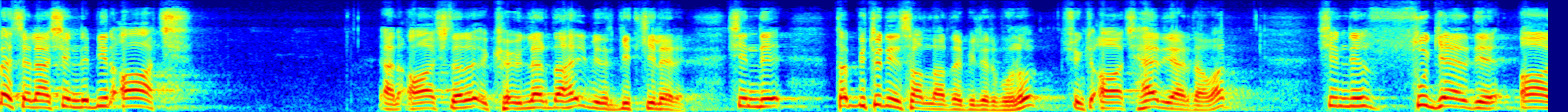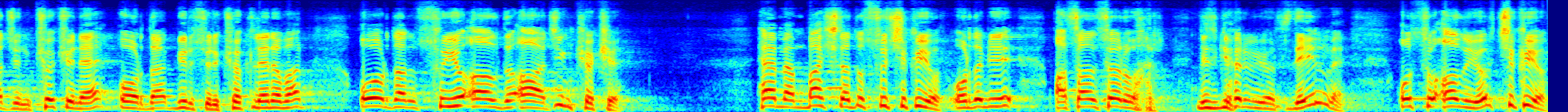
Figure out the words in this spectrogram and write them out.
Mesela şimdi bir ağaç. Yani ağaçları köylüler daha iyi bilir bitkileri. Şimdi tabii bütün insanlar da bilir bunu. Çünkü ağaç her yerde var. Şimdi su geldi ağacın köküne. Orada bir sürü kökleri var. Oradan suyu aldı ağacın kökü. Hemen başladı su çıkıyor. Orada bir asansör var. Biz görmüyoruz değil mi? O su alıyor, çıkıyor.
